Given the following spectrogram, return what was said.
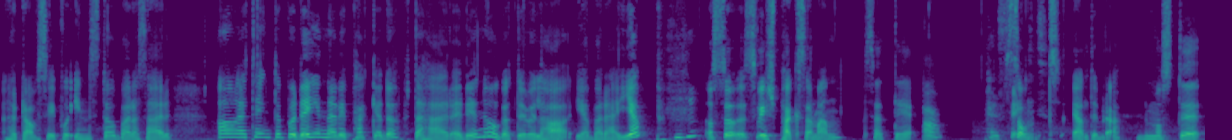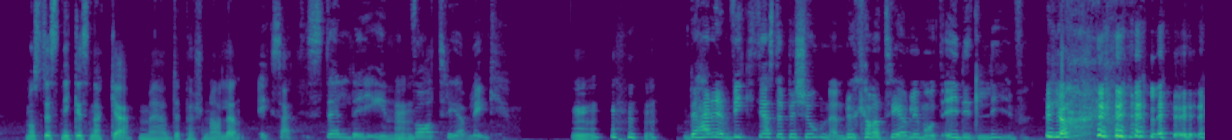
hört av sig på Insta och bara så här. Ja, jag tänkte på dig när vi packade upp det här. Är det något du vill ha? Jag bara japp. Och så swishpaxar man. Så att det, ja, Perfekt. sånt är alltid bra. Du måste, måste snickesnacka med personalen. Exakt. Ställ dig in, var trevlig. Mm. Det här är den viktigaste personen du kan vara trevlig mot i ditt liv. Ja, eller hur?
